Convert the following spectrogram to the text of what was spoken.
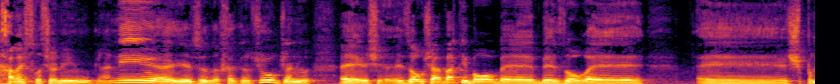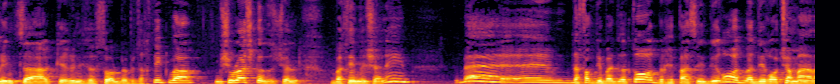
15 שנים, אני, אה, יש איזה חקר שוק, שאני, אה, ש- אזור שעבדתי בו, ב- באזור אה, אה, שפרינצה, קרנית הסול בפתח תקווה, משולש כזה של בתים ישנים, ודפקתי בדלתות וחיפשתי דירות, והדירות שם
